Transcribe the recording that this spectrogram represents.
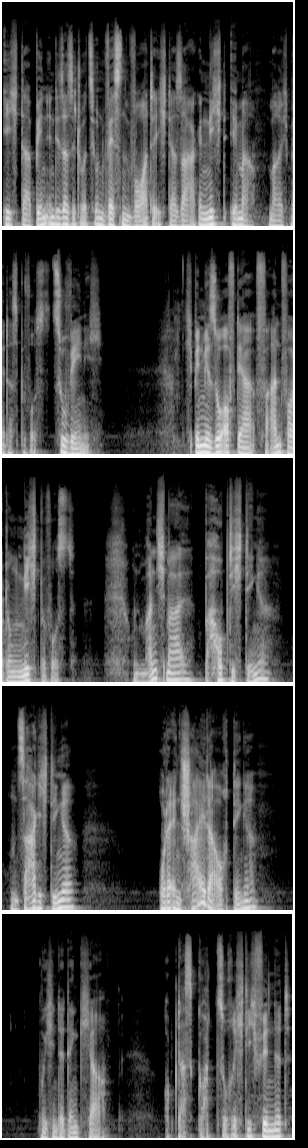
ich da bin in dieser Situation, wessen Worte ich da sage, nicht immer. mache ich mir das bewusst. Zu wenig. Ich bin mir so oft der Verantwortung nicht bewusst. Und manchmal behaupte ich Dinge und sage ich Dinge oder entscheide auch Dinge, wo ich hinter denke, ja, ob das Gott so richtig findet.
